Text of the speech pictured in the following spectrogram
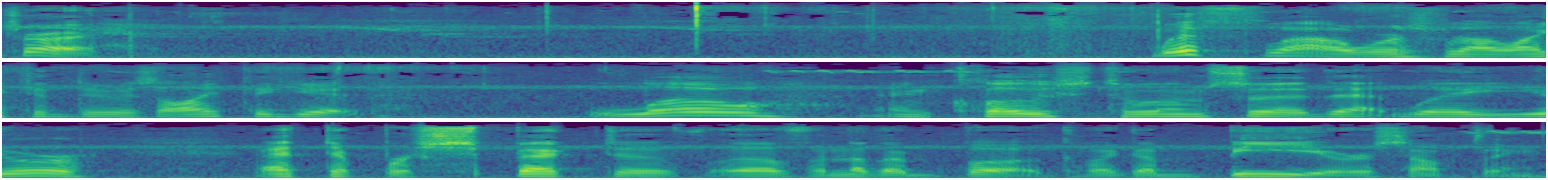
try. With flowers, what I like to do is I like to get low and close to them so that, that way you're at the perspective of another bug, like a bee or something.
